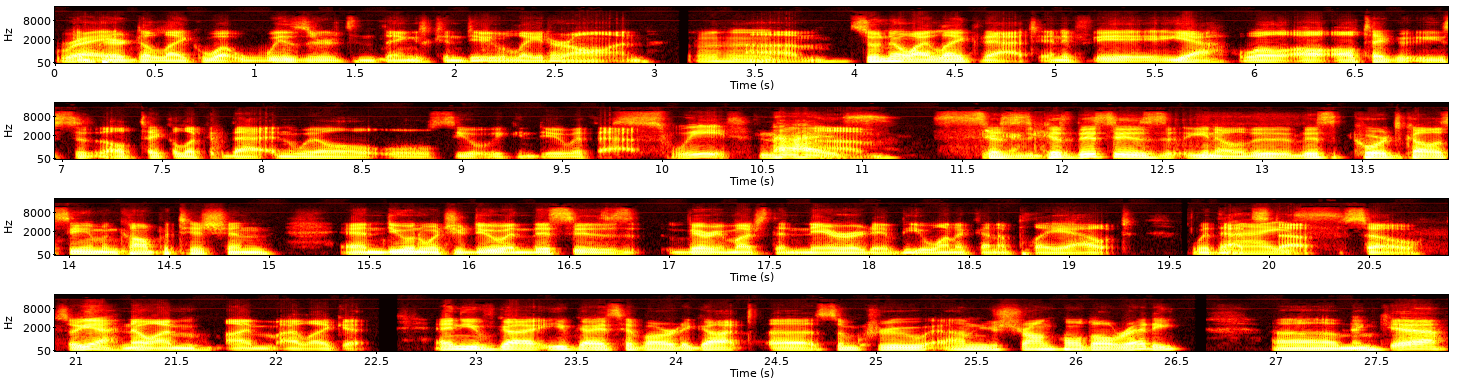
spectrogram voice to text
right compared to like what wizards and things can do later on. Mhm. Um, so no, I like that. And if uh, yeah, well, I'll, I'll take I'll take a look at that, and we'll we'll see what we can do with that. sweet nice. Um, Sick. Because because this is you know the, this Chords Coliseum and competition and doing what you're doing. This is very much the narrative you want to kind of play out with that Nice. stuff. So so yeah, no, I'm I'm I like it. And you've got you guys have already got uh, some crew on your stronghold already. Um, Heck yeah.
